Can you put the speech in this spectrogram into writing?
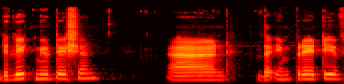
delete mutation and the imperative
